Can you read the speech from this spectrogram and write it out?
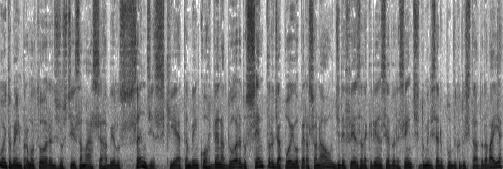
Muito bem, promotora de justiça Márcia Rabelo Sandes, que é também coordenadora do Centro de Apoio Operacional de Defesa da Criança e Adolescente do Ministério Público do Estado da Bahia,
